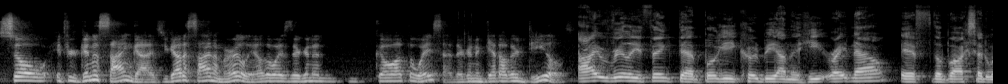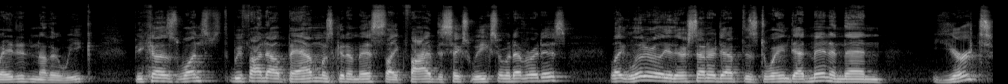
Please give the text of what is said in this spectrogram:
So if you're gonna sign guys, you got to sign them early. Otherwise, they're gonna go out the wayside. They're gonna get other deals. I really think that Boogie could be on the Heat right now if the Bucks had waited another week. Because once we found out Bam was going to miss like five to six weeks or whatever it is, like literally their center depth is Dewayne Dedmon and then Yurt,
